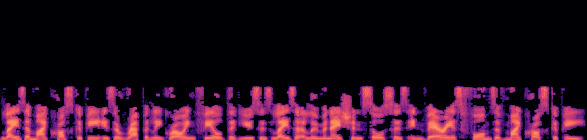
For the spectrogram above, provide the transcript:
Laser microscopy is a rapidly growing field that uses laser illumination sources in various forms of microscopy.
